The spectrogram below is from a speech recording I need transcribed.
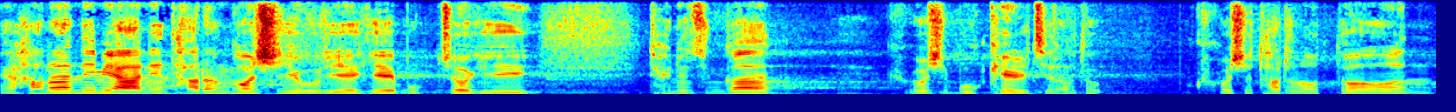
예, 하나님이 아닌 다른 것이 우리에게 목적이 되는 순간 예, 그것이 목회일지라도 그것이 다른 어떤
